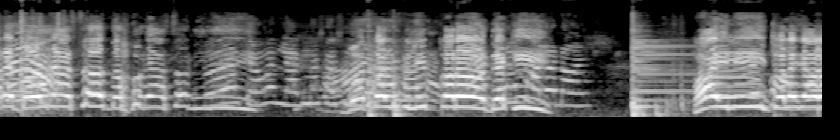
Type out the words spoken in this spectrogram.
আরে দৌড়ে আসো দৌড়ে আসো নীলি। বোতল ফিলিপ করো দেখি। হয়নি চলে যাও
